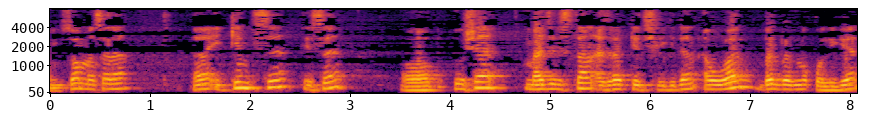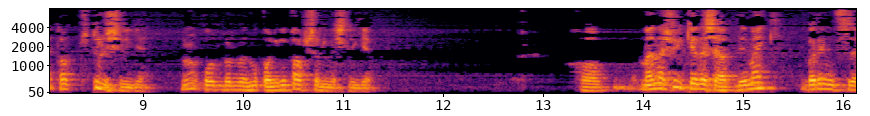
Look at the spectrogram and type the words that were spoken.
ming so'm masalan ikkinchisi esa o'sha majlisdan ajrab ketishligidan avval bir birini qo'liga tutilishligi hm, bir birini qo'liga topshirilishligi. Ho'p mana shu ikkala shart. Demak birinchisi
